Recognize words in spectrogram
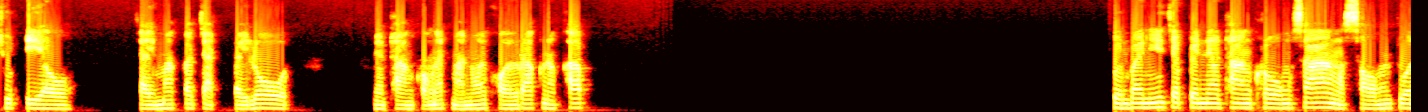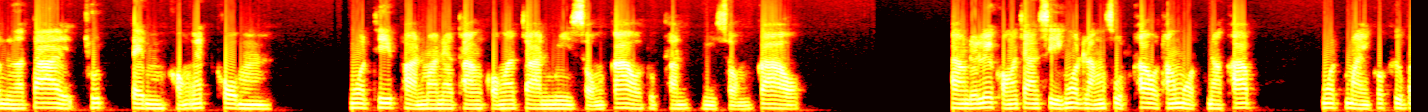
ชุดเดียว ใจมักก็จัดไปโลดแนวทางของแอดหมาน้อยคอยรักนะครับส่วนใบนี้จะเป็นแนวทางโครงสร้างสองตัวเหนือใต้ชุดเต็มของแอดคม งวดที่ผ่านมาแนวทางของอาจารย์มีสองเก้าทุกท่านมีสองเก้า ทางโดยเลขของอาจารย์สี่งวดหลังสุดเข้าทั้งหมดนะครับ งวดใหม่ก็คือใบ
